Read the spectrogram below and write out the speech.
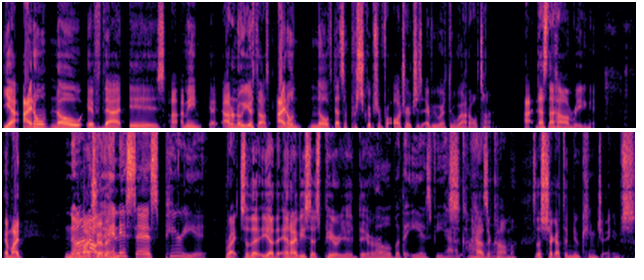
Yeah, I don't know if that is, I mean, I don't know your thoughts. I don't know if that's a prescription for all churches everywhere throughout all time. I, that's not how I'm reading it. Am I No, Am no, I no. tripping? And it says period. right? So, the, yeah, the NIV says period. They are Oh, but the ESV had a comma. has a comma. Let's check out the New King James.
